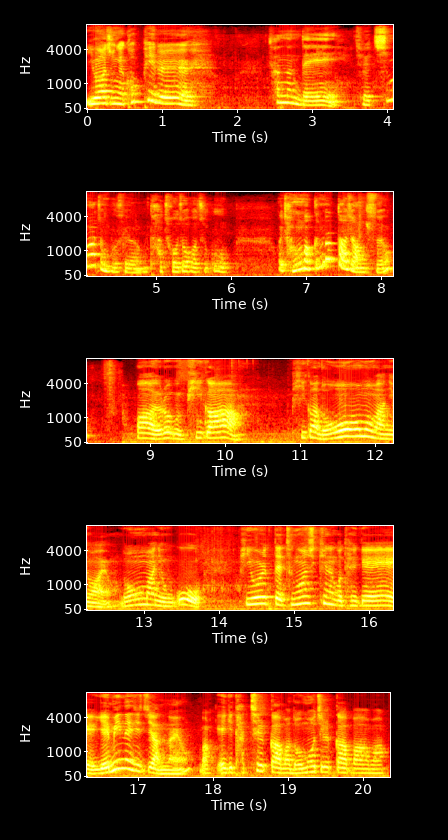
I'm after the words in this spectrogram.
이 와중에 커피를 샀는데 제 치마 좀 보세요 여러분 다 젖어가지고 장마 끝났다 하지 않았어요? 와 여러분 비가 비가 너무 많이 와요 너무 많이 오고 비 올 때 등원시키는 거 되게 예민해지지 않나요? 막 애기 다칠까봐 넘어질까봐 막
